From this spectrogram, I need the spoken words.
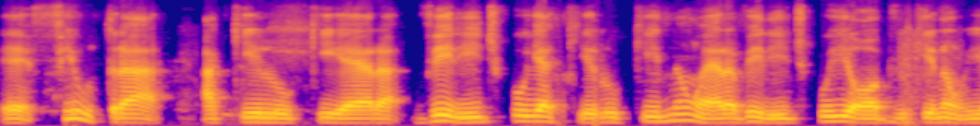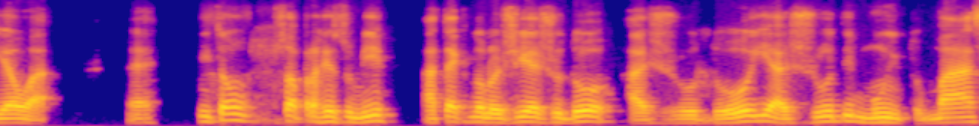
é, filtrar aquilo que era verídico e aquilo que não era verídico e óbvio que não ia ao ar. Né? Então, só para resumir, A tecnologia ajudou? Ajudou e ajude muito, mas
